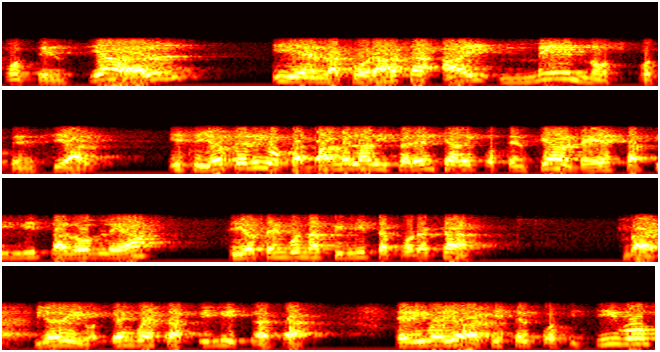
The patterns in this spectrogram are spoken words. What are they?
potencial y en la coraza hay menos potencial. Y si yo te digo, dame la diferencia de potencial de esta pilita doble A, si yo tengo una pilita por acá, vale, yo digo, tengo esta pilita acá, te digo yo, aquí está el positivo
